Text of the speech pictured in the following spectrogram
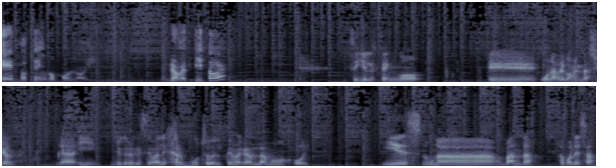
Eso tengo por hoy. Robertito, Sí, yo les tengo eh, una recomendación, ¿ya? y yo creo que se va a alejar mucho del tema que hablamos hoy. Y es una banda japonesa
